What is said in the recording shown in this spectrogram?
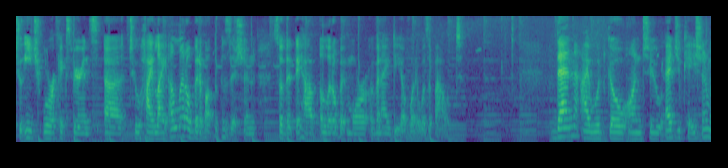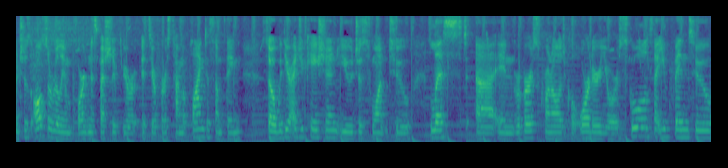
to each work experience uh, to highlight a little bit about the position so that they have a little bit more of an idea of what it was about. Then I would go on to education, which is also really important, especially if you're it's your first time applying to something. So with your education, you just want to list uh, in reverse chronological order your schools that you've been to.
